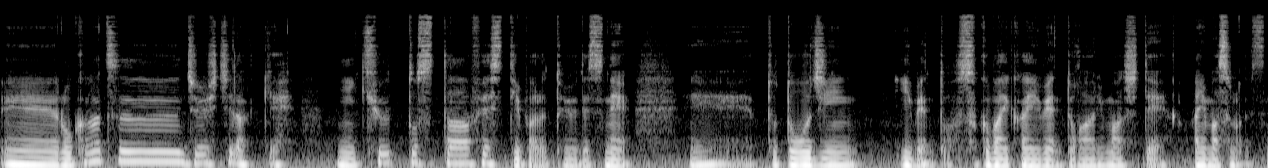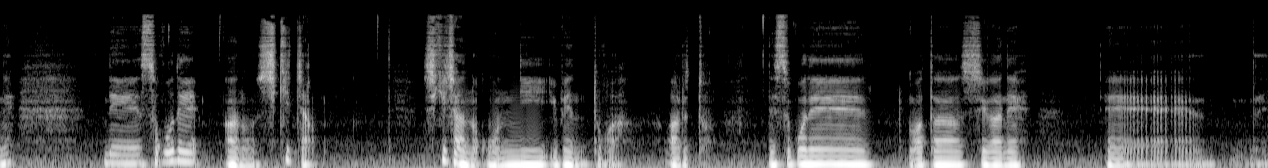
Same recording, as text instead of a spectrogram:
えー、6月17だっけにキュートスターフェスティバルというですね、えー、と同人イベント即売会イベントがありましてありますのですね。でそこであのしきちゃんしきちゃんのオンリーイベントがあると。でそこで私がね、えー、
